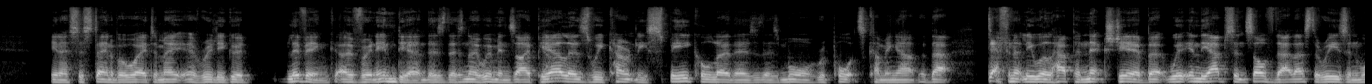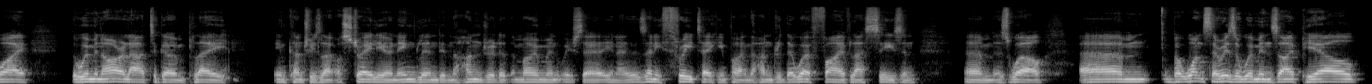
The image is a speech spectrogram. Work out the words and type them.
you know, sustainable way to make a really good living over in India, and there's there's no women's IPL as we currently speak. Although there's there's more reports coming out that that definitely will happen next year. But we're in the absence of that. That's the reason why the women are allowed to go and play. Yeah. In countries like Australia and England in the hundred at the moment, which there, you know, there's only three taking part in the hundred. There were five last season um, as well. Um, but once there is a women's IPL,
